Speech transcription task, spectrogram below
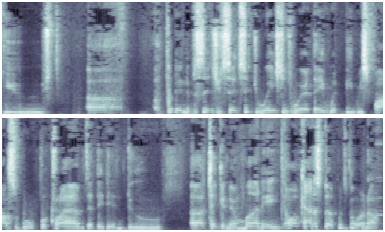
used, uh, uh put into situations where they would be responsible for crimes that they didn't do, uh, taking their money, all kind of stuff was going on.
